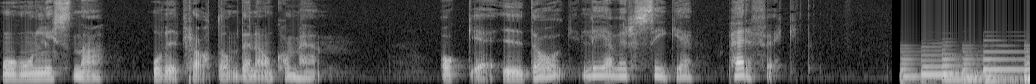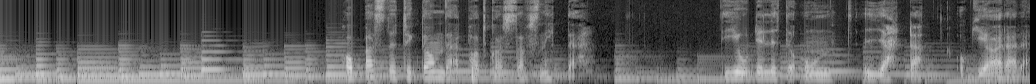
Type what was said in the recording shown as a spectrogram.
Och hon lyssnade och vi pratade om det när hon kom hem. Och eh, idag lever Sigge perfekt. Hoppas du tyckte om det här podcastavsnittet. Det gjorde lite ont i hjärtat och göra det.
